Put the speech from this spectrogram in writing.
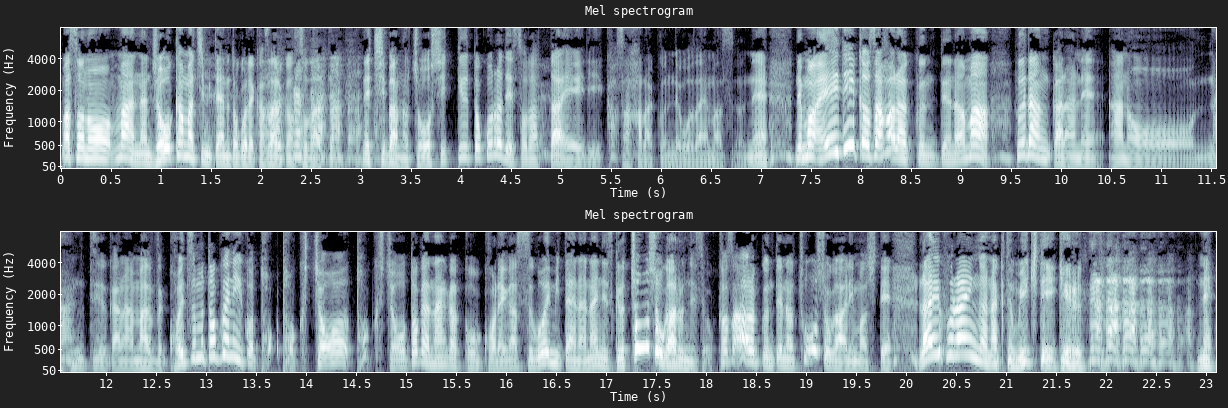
まあその、まあ城下町みたいなところで笠原くんが育ってる。ね、千葉の銚子っていうところで育った AD 笠原くんでございます。よね。で、まあ、AD 笠原くんっていうのは、まあ、普段からね、あのー、なんていうかな、まあ、こいつも特にこう、特徴、特徴とかなんかこう、これがすごいみたいなないんですけど、長所があるんですよ。笠原くんっていうのは長所がありまして、ライフラインがなくても生きていける。ね。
